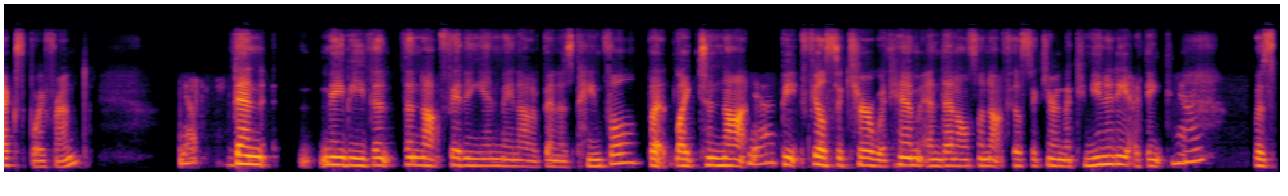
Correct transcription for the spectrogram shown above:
ex-boyfriend, Yep. Then maybe the the not fitting in may not have been as painful, but like to not yeah. be feel secure with him and then also not feel secure in the community, I think yeah. was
